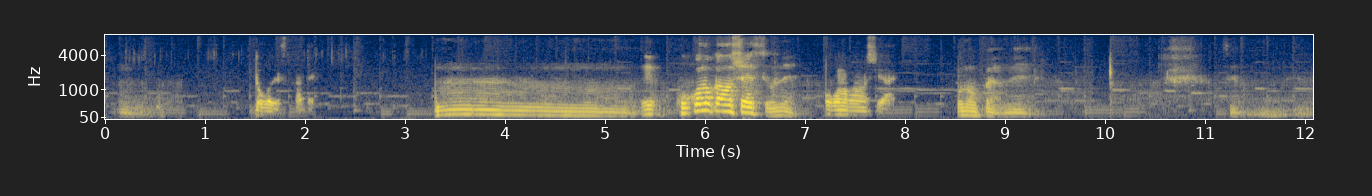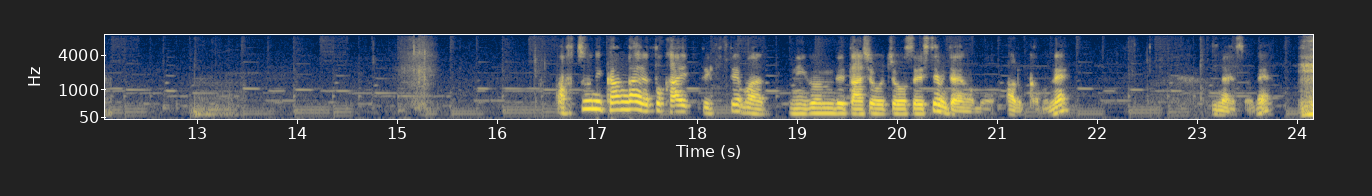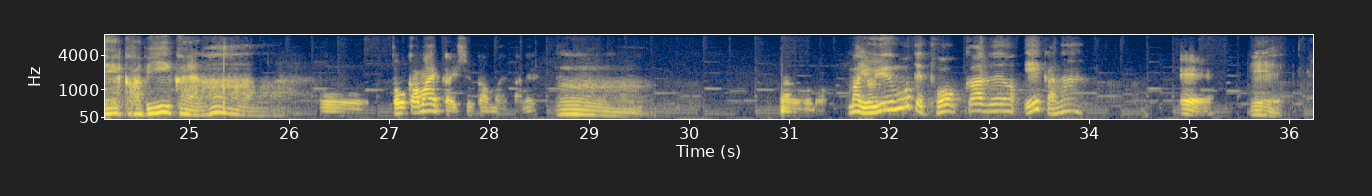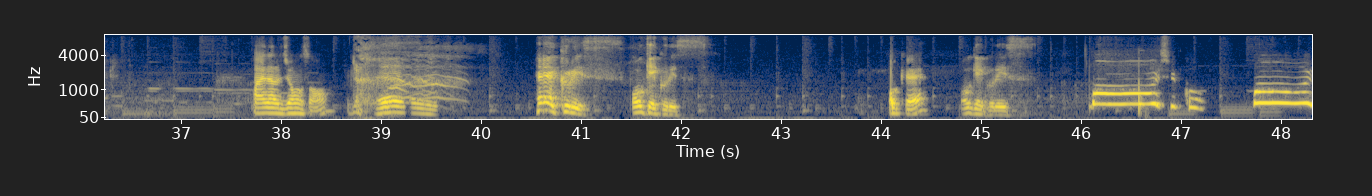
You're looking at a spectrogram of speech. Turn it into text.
どこですかね？うん。うーん。え、9日の試合ですよね。9日の試合。9日よね。あ普通に考えると帰ってきて、まあ、2軍で多少調整してみたいなのもあるかもね。いないですよね。A か B かやな。お10日前か1週間前かね。うん。なるほど。まあ余裕持って10日で A かな。A、A。ファイナル・ジョンソン？Hey, クリス。OK, クリス。?OK? OK, クリス。バイシコ、バ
